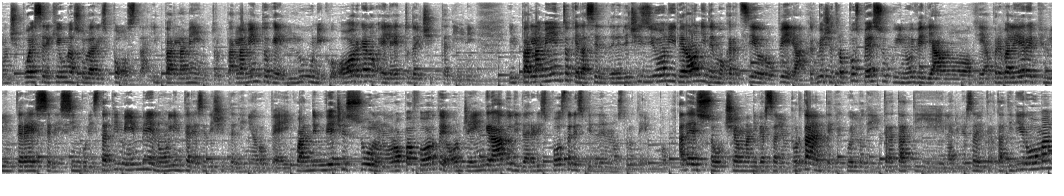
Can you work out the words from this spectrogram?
non ci può essere che una sola risposta, il Parlamento, il Parlamento che è l'unico organo eletto dai cittadini, il Parlamento che è la sede delle decisioni per ogni democrazia europea. Invece troppo spesso qui noi vediamo che a prevalere più l'interesse dei singoli stati membri e non l'interesse dei cittadini europei, quando invece solo un'Europa forte oggi è in grado di dare risposte alle sfide del nostro tempo. Adesso c'è un anniversario importante che è quello dei trattati, l'anniversario dei trattati di Roma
